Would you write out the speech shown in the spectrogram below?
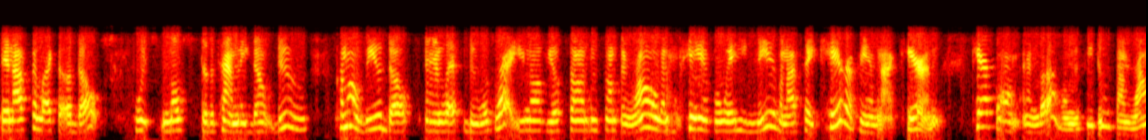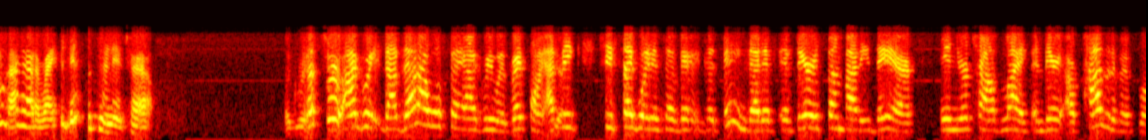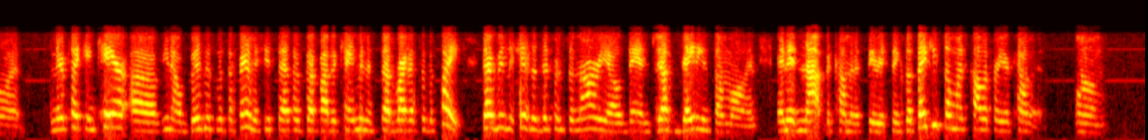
then I feel like the adults, which most of the time they don't do, come on, be adults and let's do what's right. You know, if your son do something wrong and I'm paying for where he live and I take care of him and I care and care for him and love him, if he do something wrong, I have a right to discipline that child. Agree. That's true. I agree. That that I will say I agree with. Great point. I yeah. think she segued into a very good thing that if if there is somebody there in your child's life and they are positive influence and they're taking care of, you know, business with the family. She says her stepfather came in and stepped right up to the plate. That really is a different scenario than just dating someone and it not becoming a serious thing. So thank you so much, caller, for your comment. Um,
